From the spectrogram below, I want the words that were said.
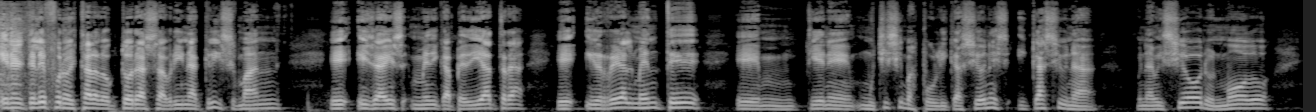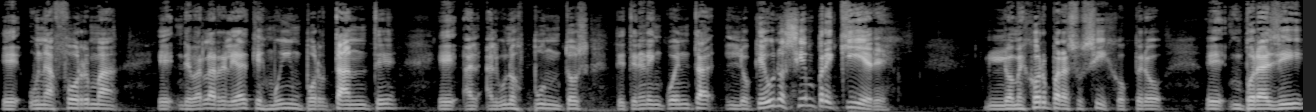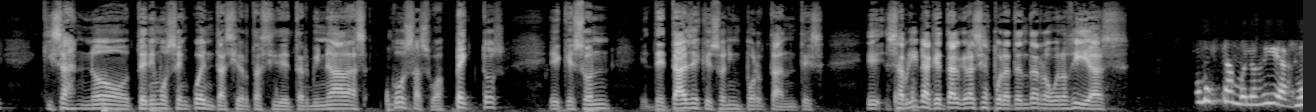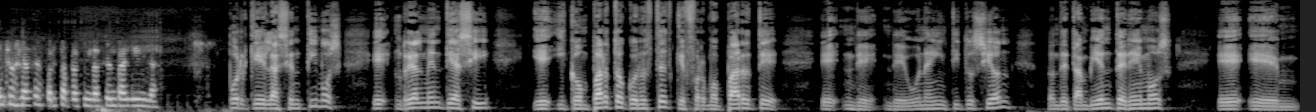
En el teléfono está la doctora Sabrina Crisman, eh, ella es médica pediatra eh, y realmente em, tiene muchísimas publicaciones y casi una, una visión, un modo, eh, una forma de ver la realidad que es muy importante, algunos puntos de tener en cuenta lo que uno siempre quiere, lo mejor para sus hijos, pero por allí quizás no tenemos en cuenta ciertas y determinadas cosas o aspectos eh, que son detalles que son importantes. Eh, Sabrina, ¿qué tal? Gracias por atendernos. Buenos días. ¿Cómo están? Buenos días. Muchas gracias por esta presentación tan linda. Porque la sentimos eh, realmente así y comparto con usted que formó parte de, de, una institución donde también tenemos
